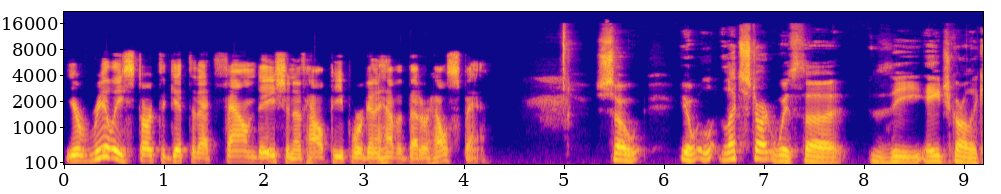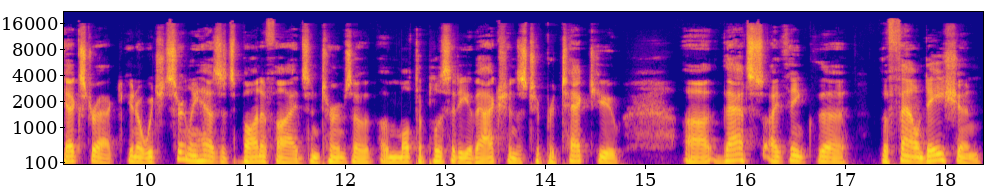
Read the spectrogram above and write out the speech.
you really start to get to that foundation of how people are going to have a better health span. So, you know, let's start with uh, the aged garlic extract, you know, which certainly has its bona fides in terms of a multiplicity of actions to protect you. Uh, that's, I think, the the foundation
